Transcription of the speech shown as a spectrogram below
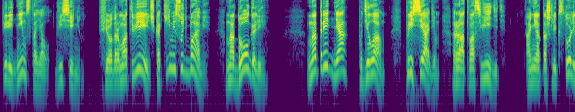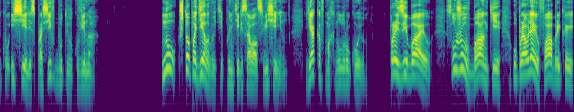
Перед ним стоял Весенин. «Федор Матвеевич, какими судьбами? Надолго ли?» «На три дня, по делам. Присядем, рад вас видеть». Они отошли к столику и сели, спросив бутылку вина. «Ну, что поделываете?» — поинтересовался Весенин. Яков махнул рукою. «Прозябаю. Служу в банке, управляю фабрикой,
